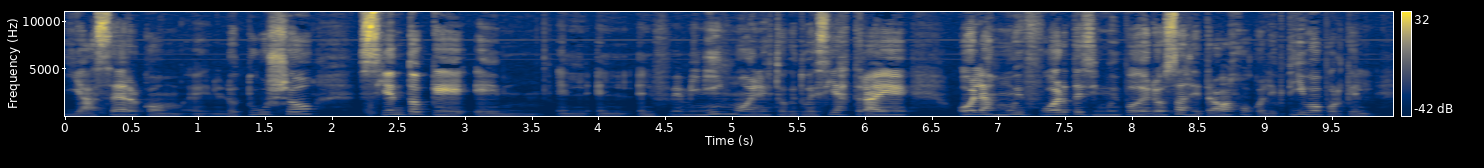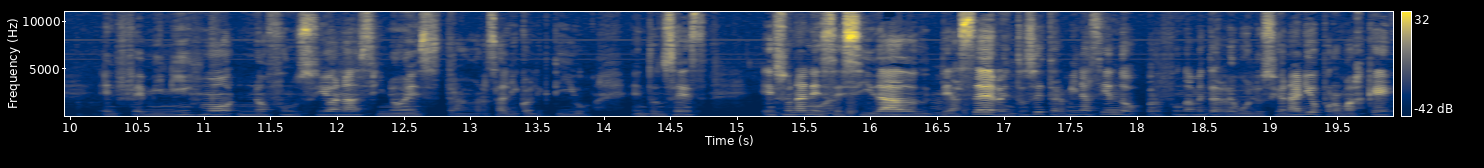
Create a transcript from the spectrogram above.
y hacer con eh, lo tuyo. Siento que eh, el, el- el feminismo en esto que tú decías trae olas muy fuertes y muy poderosas de trabajo colectivo porque el, el feminismo no funciona si no es transversal y colectivo. Entonces es una necesidad de hacer, entonces termina siendo profundamente revolucionario por más que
